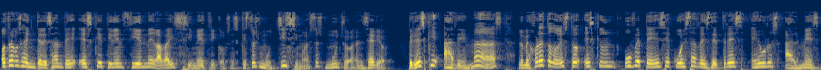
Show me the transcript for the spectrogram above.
otra cosa interesante es que tienen 100 megabytes simétricos. Es que esto es muchísimo, esto es mucho, en serio. Pero es que además, lo mejor de todo esto es que un VPS cuesta desde 3 euros al mes,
